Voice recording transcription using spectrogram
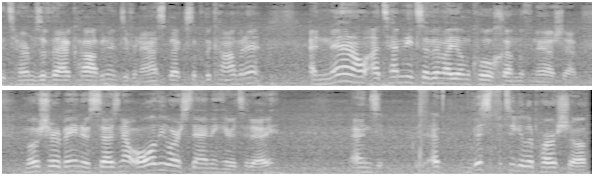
the terms of that covenant, different aspects of the covenant. And now. Moshe Rabbeinu says, now all of you are standing here today, and at this particular parsha,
